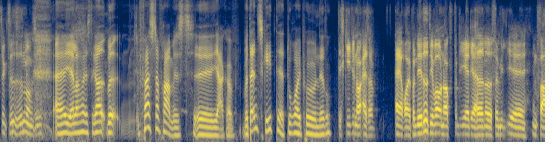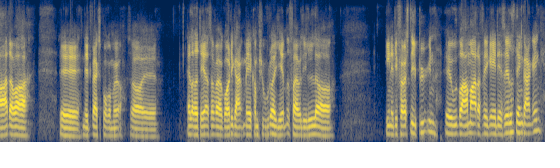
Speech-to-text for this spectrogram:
stykke tid siden, må man sige. Ja, i allerhøjeste grad. Først og fremmest, øh, Jakob, hvordan skete det, at du røg på nettet? Det skete jo nok, altså, at jeg røg på nettet, det var jo nok fordi, at jeg havde noget familie, en far, der var øh, netværksprogrammør. Så øh, allerede der, så var jeg godt i gang med computer i hjemmet, fra jeg var lille, og en af de første i byen øh, ude på Amager, der fik ADSL dengang, ikke?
